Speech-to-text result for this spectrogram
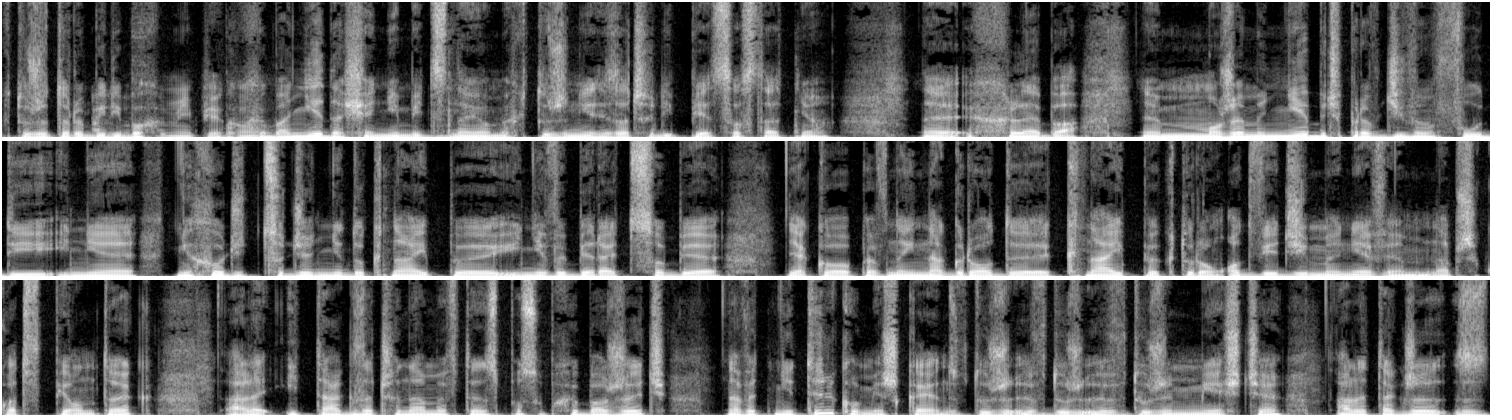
którzy to robili, bo, bo chyba nie da się nie mieć znajomych, którzy nie zaczęli piec ostatnio e, chleba. Możemy nie być prawdziwym foodie i nie, nie chodzić codziennie do knajpy i nie wybierać sobie jako pewnej nagrody knajpy, którą odwiedzimy, nie wiem, na przykład w piątek, ale i tak zaczynamy w ten sposób chyba żyć, nawet nie tylko mieszkając w, duży, w duży, w dużym mieście, ale także z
